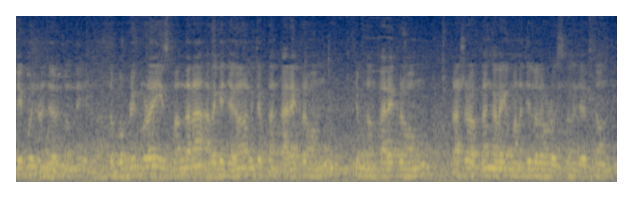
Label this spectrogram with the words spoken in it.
చేకూర్చడం జరుగుతుంది. సో పబ్లిక్ కూడా ఈ స్పందన అలాగే జగన్కి చెప్తాం కార్యక్రమము చెప్తాం కార్యక్రమము. రాష్ట్ర వ్యాప్తంగా అలాగే మన జిల్లాలో కూడా విస్తృతంగా జరుగుతూ ఉంది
